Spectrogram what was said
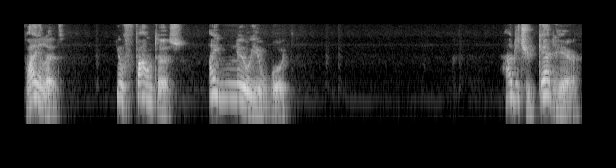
Violet, you found us. I knew you would. How did you get here?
